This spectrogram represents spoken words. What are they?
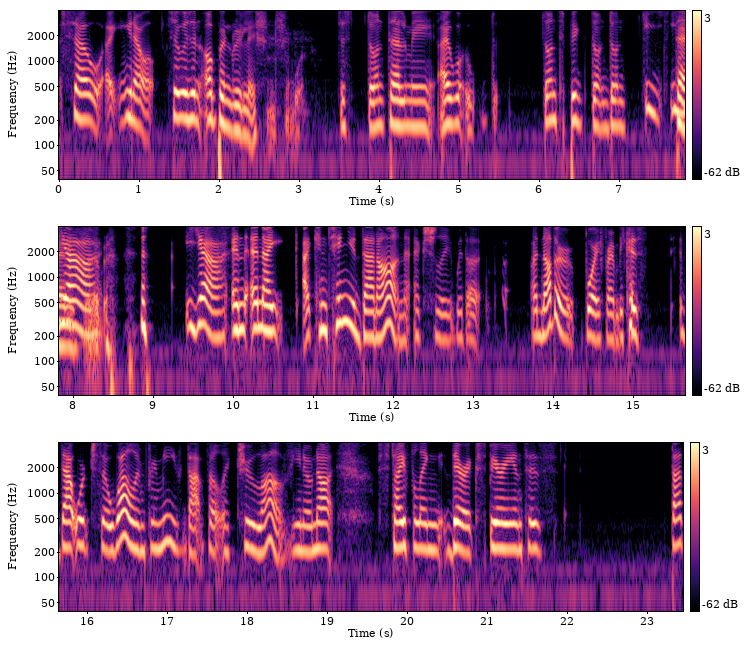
so, uh, you know, So it was an open relationship. Just don't tell me. I w- don't speak. Don't don't tell. yeah. Yeah, and and I I continued that on actually with a another boyfriend because that worked so well and for me that felt like true love, you know, not stifling their experiences. That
